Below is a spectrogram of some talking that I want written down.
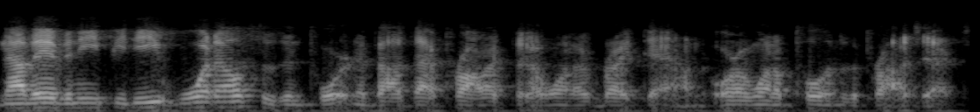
now they have an EPD. What else is important about that product that I want to write down or I want to pull into the project?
